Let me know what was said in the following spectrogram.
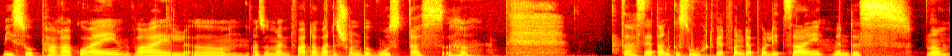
Wieso Paraguay? Weil, ähm, also meinem Vater war das schon bewusst, dass, äh, dass er dann gesucht wird von der Polizei, wenn das, ne,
